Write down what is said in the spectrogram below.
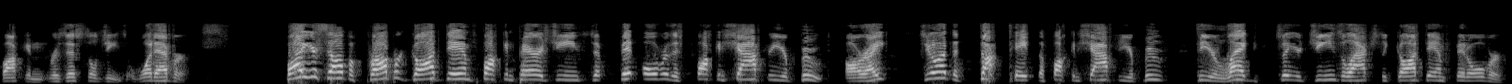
fucking resistal jeans, whatever. Buy yourself a proper goddamn fucking pair of jeans to fit over this fucking shaft of your boot, alright? So you don't have to duct tape the fucking shaft of your boot to your leg so your jeans will actually goddamn fit over.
